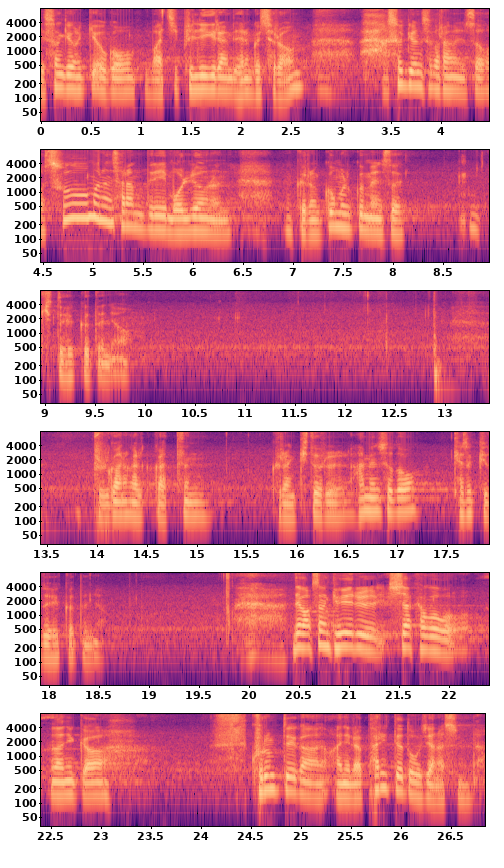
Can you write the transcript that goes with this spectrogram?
성경을 끼우고 마치 빌리기라면 되는 것처럼 막 설교 연습을 하면서 수많은 사람들이 몰려오는 그런 꿈을 꾸면서 기도했거든요. 불가능할 것 같은 그런 기도를 하면서도 계속 기도했거든요. 근데 막상 교회를 시작하고 나니까 구름대가 아니라 파리대도 오지 않았습니다.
